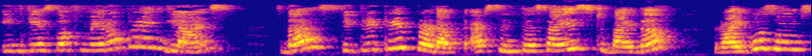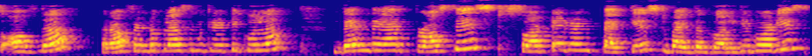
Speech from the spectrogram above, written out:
In case of merocrine glands, the secretory product are synthesized by the ribosomes of the rough endoplasmic reticulum. Then they are processed, sorted and packaged by the Golgi bodies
